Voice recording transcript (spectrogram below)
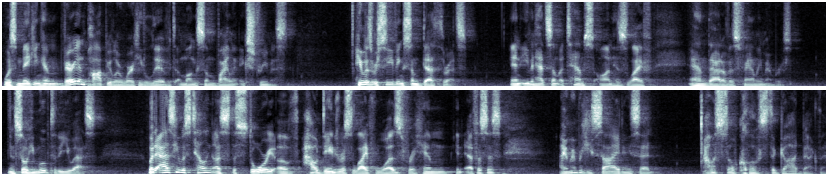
was making him very unpopular where he lived among some violent extremists. He was receiving some death threats and even had some attempts on his life and that of his family members. And so he moved to the US. But as he was telling us the story of how dangerous life was for him in Ephesus, I remember he sighed and he said, I was so close to God back then.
